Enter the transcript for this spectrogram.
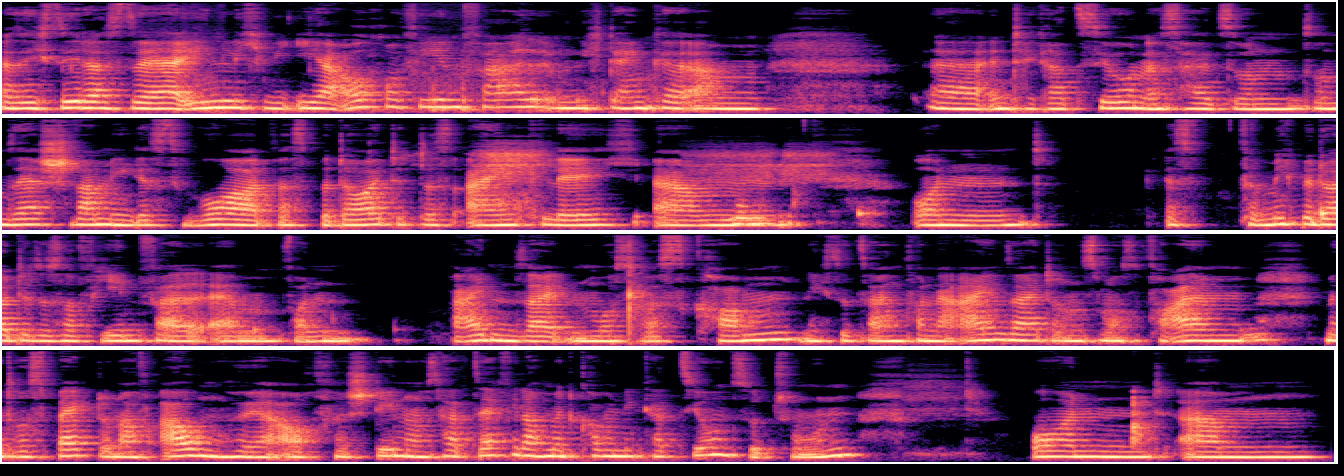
also ich sehe das sehr ähnlich wie ihr auch auf jeden Fall. Und ich denke, ähm, äh, Integration ist halt so ein, so ein sehr schwammiges Wort. Was bedeutet das eigentlich? Ähm. Und es, für mich bedeutet es auf jeden Fall, ähm, von beiden Seiten muss was kommen, nicht sozusagen von der einen Seite und es muss vor allem mit Respekt und auf Augenhöhe auch verstehen und es hat sehr viel auch mit Kommunikation zu tun und ähm,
